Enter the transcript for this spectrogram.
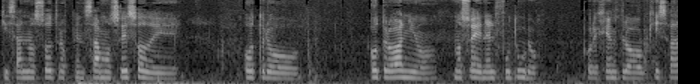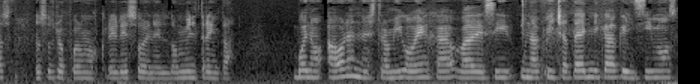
quizás nosotros pensamos eso de otro otro año, no sé, en el futuro. Por ejemplo, quizás nosotros podemos creer eso en el 2030. Bueno, ahora nuestro amigo Benja va a decir una ficha técnica que hicimos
